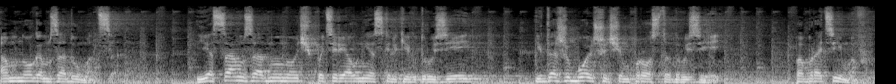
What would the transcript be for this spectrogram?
о многом задуматься. Я сам за одну ночь потерял нескольких друзей, и даже больше, чем просто друзей. Побратимов –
